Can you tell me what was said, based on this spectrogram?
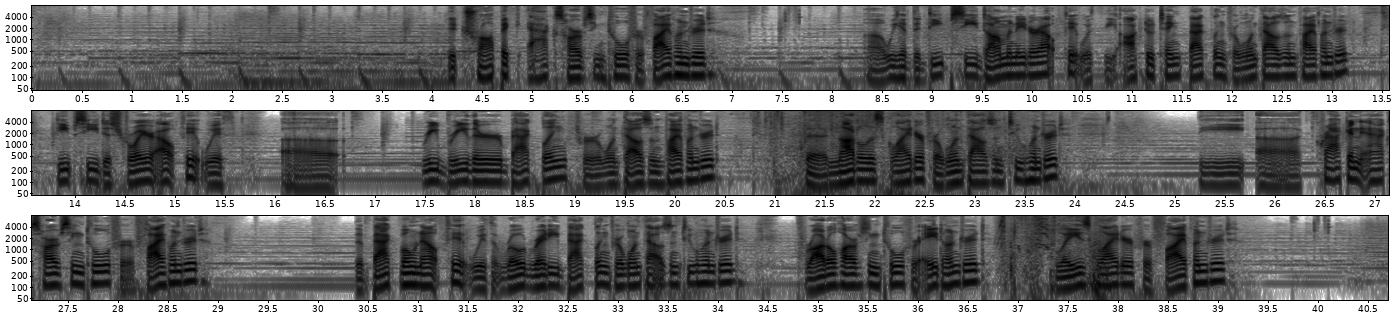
The Tropic Axe harvesting tool for 500. Uh, we have the Deep Sea Dominator outfit with the Octo Tank backbling for 1,500. Deep Sea Destroyer outfit with uh, Rebreather backbling for 1,500. The Nautilus Glider for 1,200. The uh, Kraken Axe harvesting tool for 500. The Backbone outfit with Road Ready backbling for 1,200. Throttle harvesting tool for 800. Blaze glider for 500.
